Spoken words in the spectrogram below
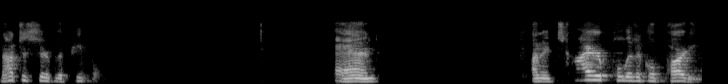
not to serve the people. And an entire political party,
